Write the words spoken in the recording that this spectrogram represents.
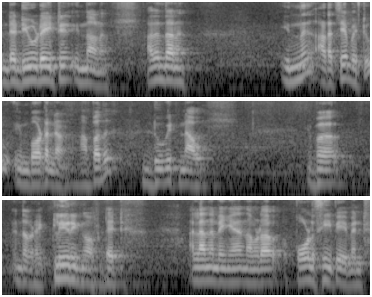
എന്റെ ഡ്യൂ ഡേറ്റ് ഇന്നാണ്. അതെന്താണ്? ഇന്ന് അടച്ചേ പറ്റൂ ഇമ്പോർട്ടന്റ് ആണ്. അപ്പോൾ അത് ഡു ഇറ്റ് നൗ ഇപ്പോൾ എന്താ പറയുക ക്ലിയറിങ് ഓഫ് ഡെറ്റ് അല്ലാന്നുണ്ടെങ്കിൽ നമ്മുടെ പോളിസി പേയ്മെന്റ്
